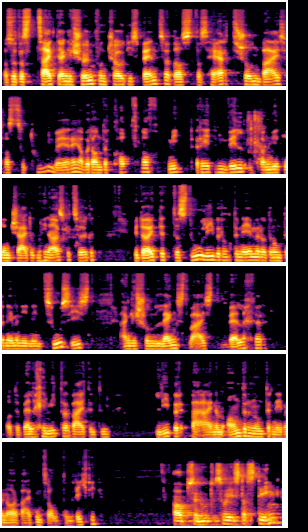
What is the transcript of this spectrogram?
Also das zeigt eigentlich schön von Joe Dispenza, dass das Herz schon weiß, was zu tun wäre, aber dann der Kopf noch mitreden will und dann wird die Entscheidung hinausgezögert. Bedeutet, dass du, lieber Unternehmer oder Unternehmerin hinzusiehst, eigentlich schon längst weißt, welcher oder welche Mitarbeitenden lieber bei einem anderen Unternehmen arbeiten sollten, richtig? Absolut, so ist das Ding.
